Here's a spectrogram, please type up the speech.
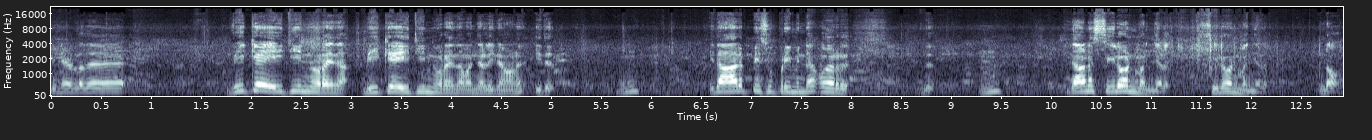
പിന്നെ ഉള്ളത് വി കെ എയ്റ്റീൻ എന്ന് പറയുന്ന വി കെ എയ്റ്റീൻ എന്ന് പറയുന്ന മഞ്ഞളിനാണ് ഇത്. ഇത് ആലപ്പി സുപ്രീമിന്റെ വേറൊരു ഇത്. ഇതാണ് സിലോൺ മഞ്ഞൾ സിലോൺ മഞ്ഞൾ ഉണ്ടോ?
